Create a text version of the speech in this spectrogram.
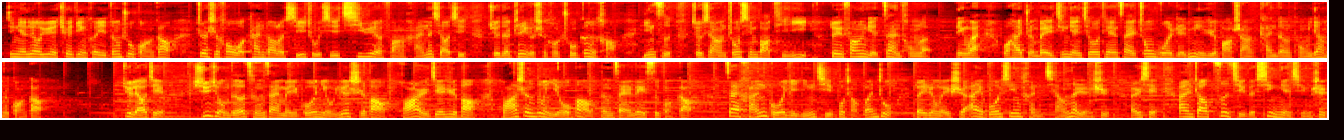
今年六月确定可以登出广告，这时候我看到了习主席七月访韩的消息，觉得这个时候出更好，因此就向中新报提议，对方也赞同了。另外，我还准备今年秋天在中国人民日报上刊登同样的广告。据了解，徐炯德曾在美国《纽约时报》《华尔街日报》《华盛顿邮报》登载类似广告。在韩国也引起不少关注，被认为是爱国心很强的人士，而且按照自己的信念行事，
